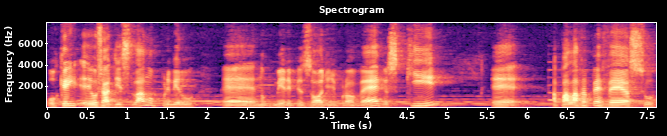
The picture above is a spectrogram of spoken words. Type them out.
Porque eu já disse lá no primeiro, é, no primeiro episódio de Provérbios que é, a palavra perverso,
